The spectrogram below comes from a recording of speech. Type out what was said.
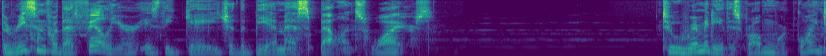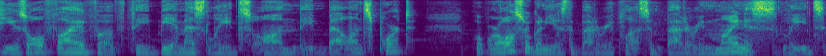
The reason for that failure is the gauge of the BMS balance wires. To remedy this problem, we're going to use all five of the BMS leads on the balance port, but we're also going to use the battery plus and battery minus leads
